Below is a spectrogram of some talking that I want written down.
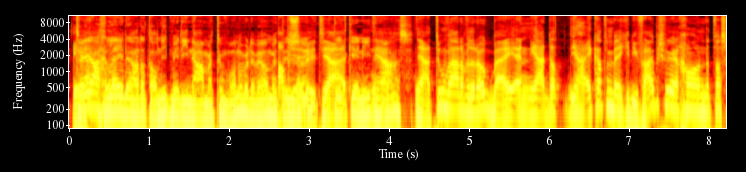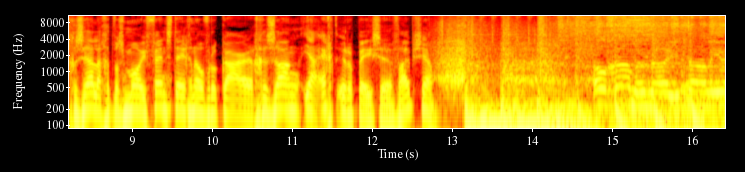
Twee Ja. jaar geleden had het al niet meer die naam, maar toen wonnen we er wel met 3-1. Absoluut, ja. Dit keer niet, ja, helaas. Ja, toen waren we er ook bij. En ja, dat, ja, ik had een beetje die vibes weer. Gewoon, dat was gezellig. Het was mooi. Fans tegenover elkaar. Gezang. Ja, echt Europese vibes, ja. Al gaan we naar Italië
